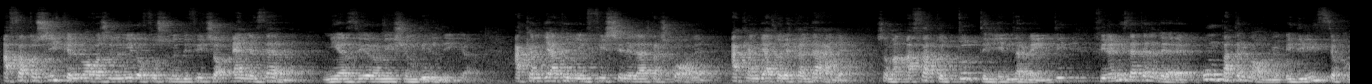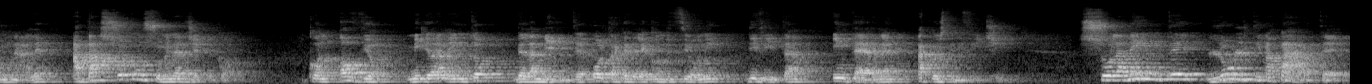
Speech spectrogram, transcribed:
ha fatto sì che il nuovo asilo nido fosse un edificio NZ, Near Zero Emission Building, ha cambiato gli infissi nelle altre scuole, ha cambiato le caldaie, insomma ha fatto tutti gli interventi finalizzati ad avere un patrimonio edilizio comunale a basso consumo energetico, con ovvio miglioramento dell'ambiente, oltre che delle condizioni di vita interne a questi edifici. Solamente l'ultima parte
